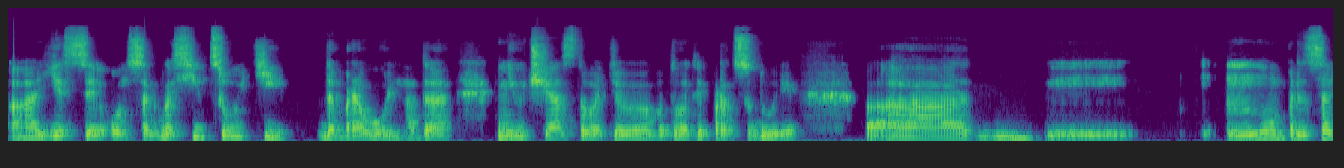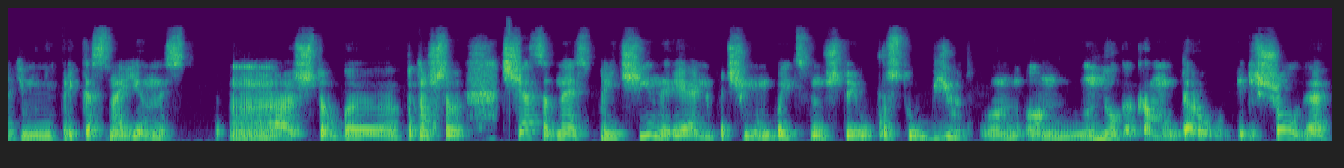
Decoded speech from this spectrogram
э, если он согласится уйти добровольно, да, не участвовать вот в этой процедуре, ну, предоставить ему неприкосновенность, а, чтобы... Потому что сейчас одна из причин, реально, почему он боится, потому что его просто убьют. Он, он много кому дорогу перешел, да,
